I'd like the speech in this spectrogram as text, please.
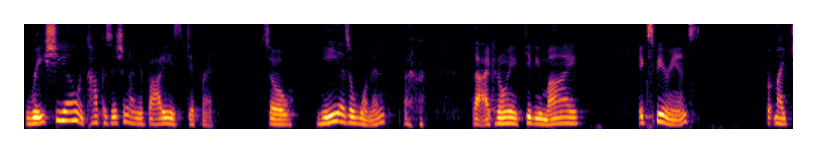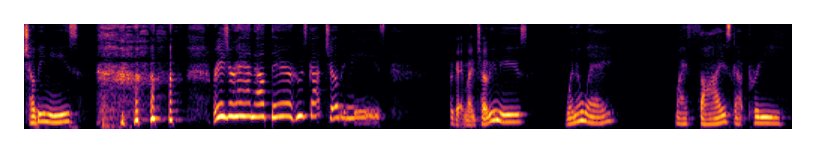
ratio and composition on your body is different. So, me as a woman, I can only give you my experience, but my chubby knees. Raise your hand out there. Who's got chubby knees? Okay, my chubby knees went away. My thighs got pretty,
